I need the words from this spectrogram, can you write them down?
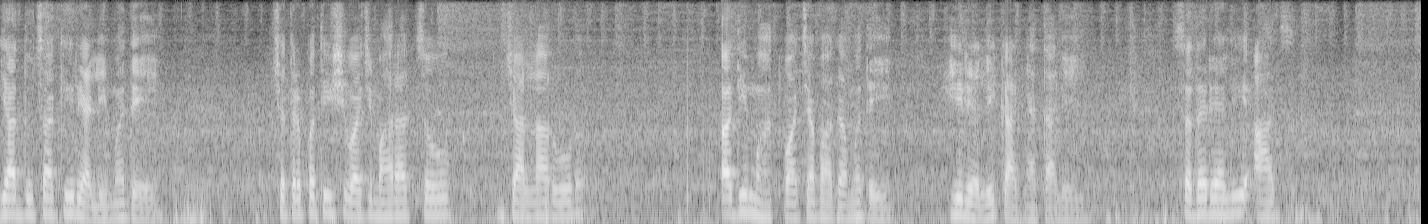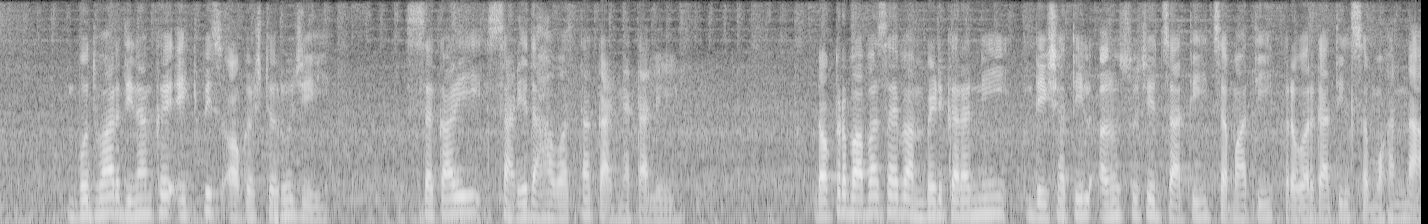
या दुचाकी रॅलीमध्ये छत्रपती शिवाजी महाराज चौक जालना रोड आदी महत्त्वाच्या भागामध्ये ही रॅली काढण्यात आली. सदर रॅली आज बुधवार दिनांक एकवीस ऑगस्ट रोजी सकाळी साडेदहा वाजता काढण्यात आली. डॉक्टर बाबासाहेब आंबेडकरांनी देशातील अनुसूचित जाती जमाती प्रवर्गातील समूहांना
